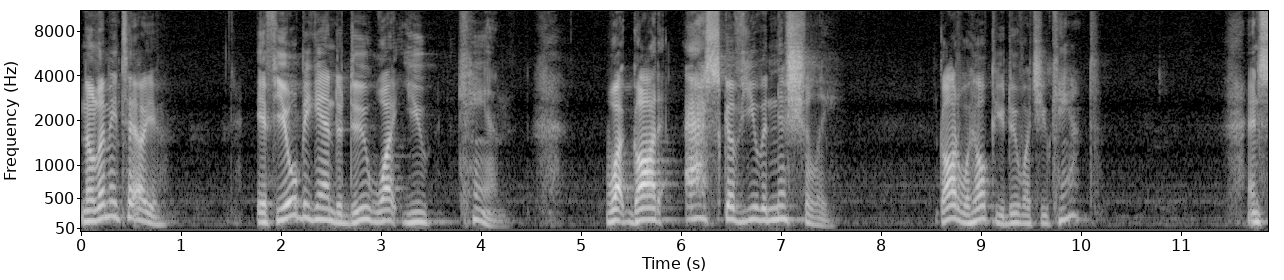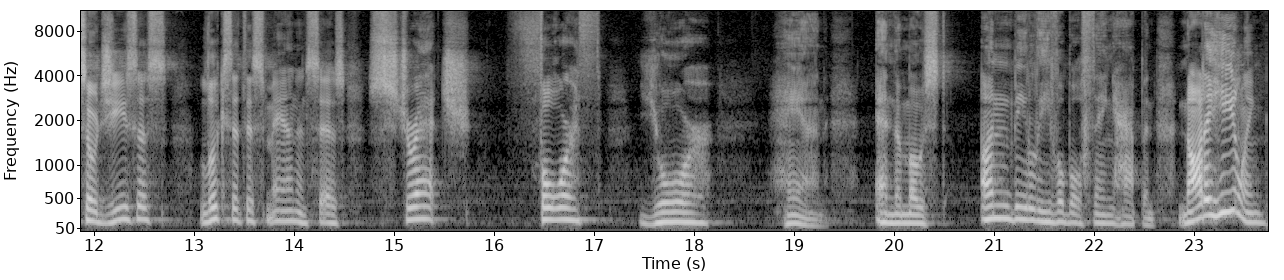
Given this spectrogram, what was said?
No, let me tell you, if you'll begin to do what you can, what God asks of you initially, God will help you do what you can't. And so Jesus looks at this man and says, Stretch forth your hand. And the most unbelievable thing happened not a healing,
